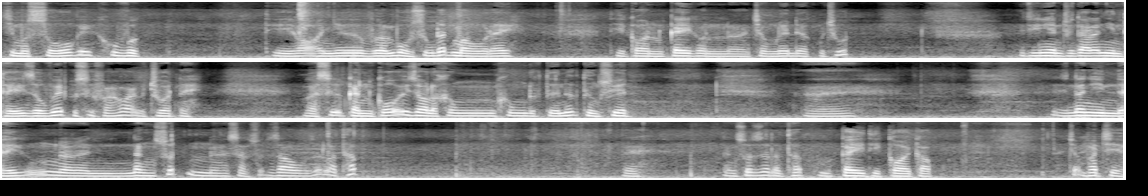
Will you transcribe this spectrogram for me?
Chỉ một số cái khu vực thì họ như vừa mới bổ sung đất màu ở đây, thì còn cây còn trồng lên được một chút. Tuy nhiên chúng ta đã nhìn thấy dấu vết của sự phá hoại của chuột này và sự cằn cỗi do là không không được tưới nước thường xuyên. Đấy chúng ta nhìn thấy cũng là năng suất sản xuất rau rất là thấp. Đây, năng suất rất là thấp cây thì còi cọc chậm phát triển.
